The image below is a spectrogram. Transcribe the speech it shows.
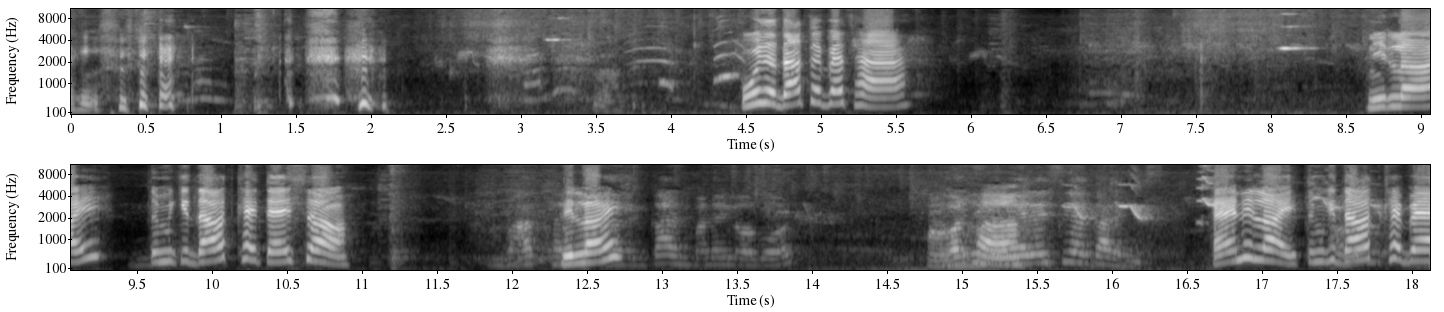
আহি। ওই যে দাঁতে ব্যথা। নিলয়, তুমি কি দাওয়াত খাইতে আইছ? নিলয়? হ্যাঁ। নিলয়, তুমি কি দাওয়াত খাইবে?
